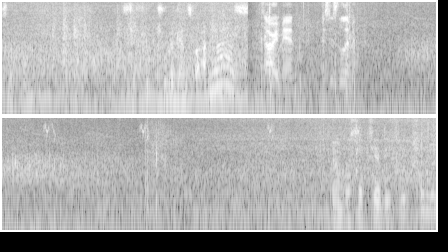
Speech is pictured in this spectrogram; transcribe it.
Super. Ist die Flugschule ganz woanders? Sorry, man. This is the limit. Ja, wo ist jetzt hier die Flugschule?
